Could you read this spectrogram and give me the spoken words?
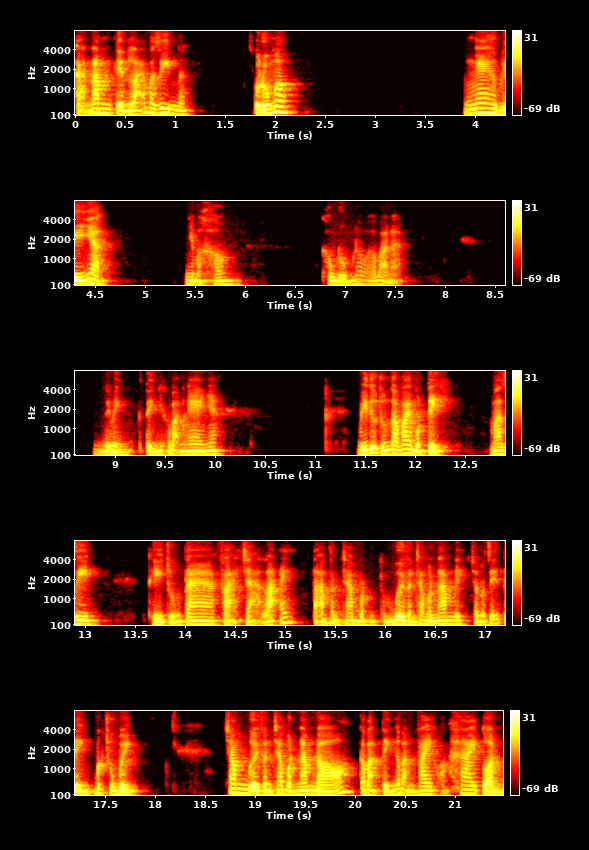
cả năm tiền lãi margin rồi có đúng không? Nghe hợp lý nhỉ? Nhưng mà không không đúng đâu các bạn ạ để mình tính cho các bạn nghe nhé ví dụ chúng ta vay 1 tỷ margin thì chúng ta phải trả lãi 8% một 10% một năm đi cho nó dễ tính mức trung bình trong 10% một năm đó các bạn tính các bạn vay khoảng 2 tuần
